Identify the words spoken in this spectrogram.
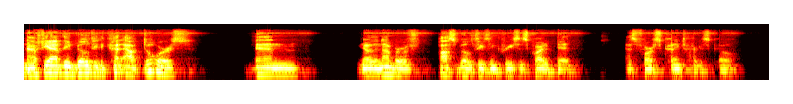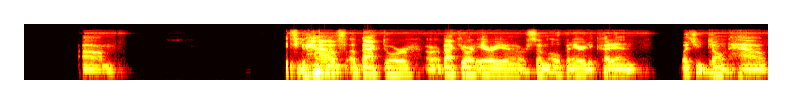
Now, if you have the ability to cut outdoors, then you know the number of possibilities increases quite a bit as far as cutting targets go. Um, if you have a back door or a backyard area or some open area to cut in, but you don't have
